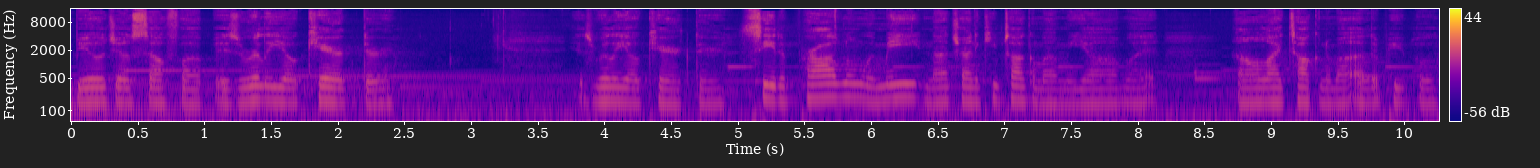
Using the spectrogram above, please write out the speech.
Build yourself up. It's really your character. It's really your character. See the problem with me, not trying to keep talking about me, y'all, but I don't like talking about other people.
